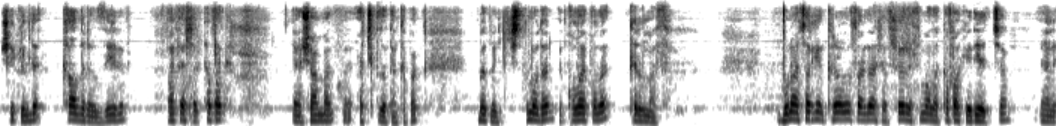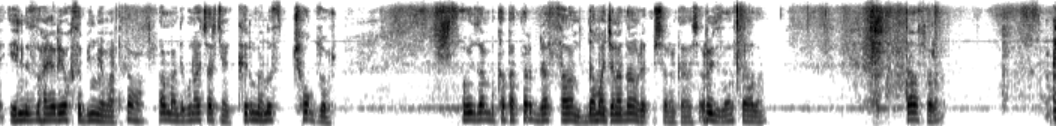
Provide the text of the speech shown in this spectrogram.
Şu şekilde kaldırınız diyelim. Arkadaşlar kapak yani şu an ben e, açıktı zaten kapak. Bakın çıtlı model ve kolay kolay kırılmaz. Bunu açarken kırar olursa arkadaşlar şöyle valla kapak hediye edeceğim. Yani elinizin hayarı yoksa bilmiyorum artık ama normalde bunu açarken kırmanız çok zor. O yüzden bu kapaklar biraz sağlam. Damacanadan üretmişler arkadaşlar. O yüzden sağlam. Daha sonra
